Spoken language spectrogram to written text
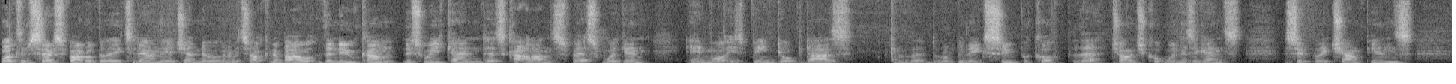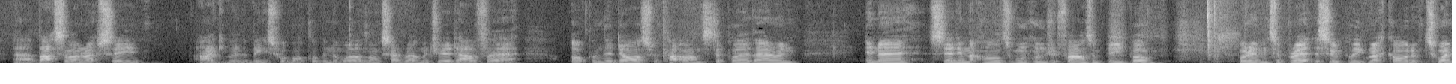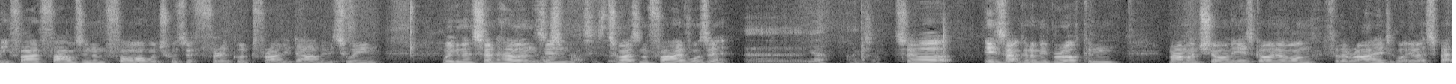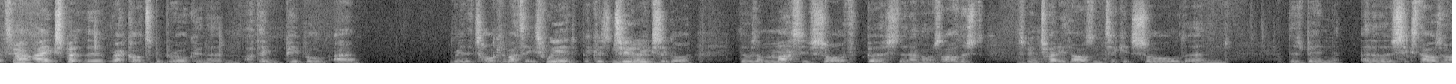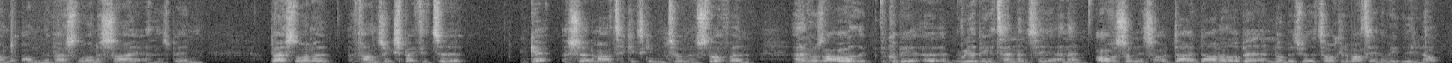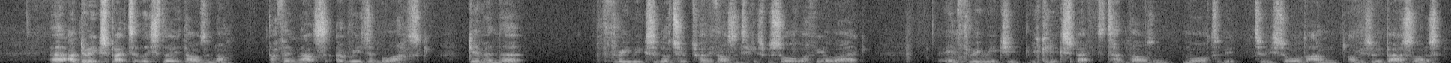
Welcome to Serious About Rugby League. Today on the agenda we're going to be talking about the Nou Camp this weekend as Catalans face Wigan in what is being dubbed as the, the Rugby League Super Cup, the Challenge Cup winners against the Super League champions. Uh, Barcelona FC, arguably the biggest football club in the world alongside Real Madrid, have uh, opened the doors for Catalans to play there and in a stadium that holds 100,000 people. We're aiming to break the Super League record of 25,004, which was a, for a Good Friday derby between Wigan and St Helens in 2005, was it? Uh, yeah, I think so. So, is that going to be broken? My man Shawnee is going along for the ride. What are you expecting? I, I expect the record to be broken. Um, I think people are really talking about it. It's weird because two Yeah. weeks ago there was a massive sort of burst, and everyone was like, "Oh, there's there's been twenty thousand tickets sold, and there's been another six thousand on the, on the Barcelona site, and there's been Barcelona fans are expected to get a certain amount of tickets given to them and stuff, and." And everyone was like, oh, there there could be a, a really big attendance here. And then all of a sudden it sort of died down a little bit and nobody's really talking about it in the week leading up. Uh, I do expect at least 30,000 on. I think that's a reasonable ask, given that three weeks ago took 20,000 tickets were sold. I feel like in three weeks you, you could expect 10,000 more to be to be sold. And obviously with Barcelona's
